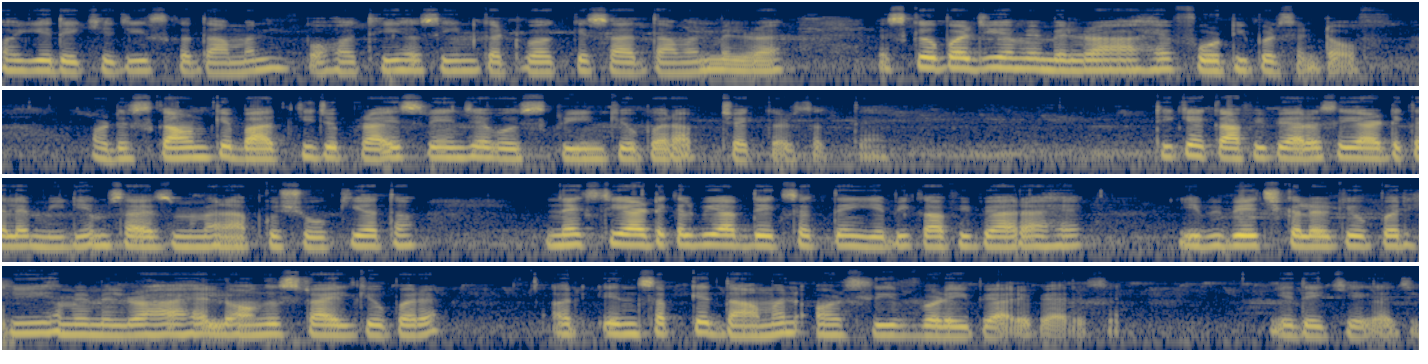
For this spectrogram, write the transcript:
और ये देखिए जी, इसका दामन बहुत ही हसीन कटवर्क के साथ दामन मिल रहा है। इसके ऊपर जी हमें मिल रहा है फोर्टी परसेंट ऑफ़ और डिस्काउंट के बाद की जो प्राइस रेंज है, वो स्क्रीन के ऊपर आप चेक कर सकते हैं। ठीक है, काफ़ी प्यारा सा ये आर्टिकल है मीडियम साइज़ में मैंने आपको शो किया था। नेक्स्ट ये आर्टिकल भी आप देख सकते हैं, ये भी काफ़ी प्यारा है। ये भी बेच कलर के ऊपर ही हमें मिल रहा है लॉन्ग स्टाइल के ऊपर है। और इन सब के दामन और स्लीव्स बड़े ही प्यारे प्यारे से। ये देखिएगा जी,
